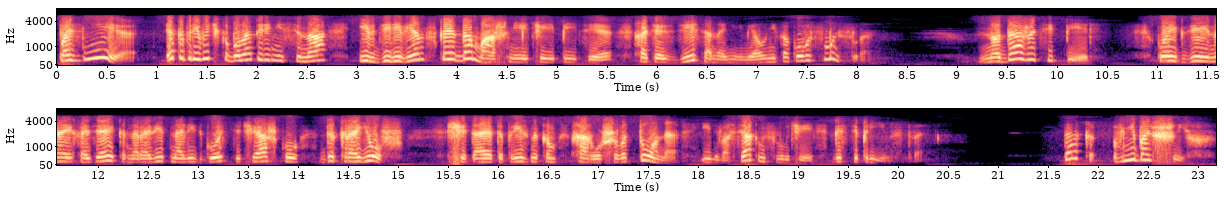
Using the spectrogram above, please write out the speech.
Позднее эта привычка была перенесена и в деревенское домашнее чаепитие, хотя здесь она не имела никакого смысла. Но даже теперь кое-где иная хозяйка норовит налить гостю чашку до краев, считая это признаком хорошего тона или, во всяком случае, гостеприимства. Так в небольших,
